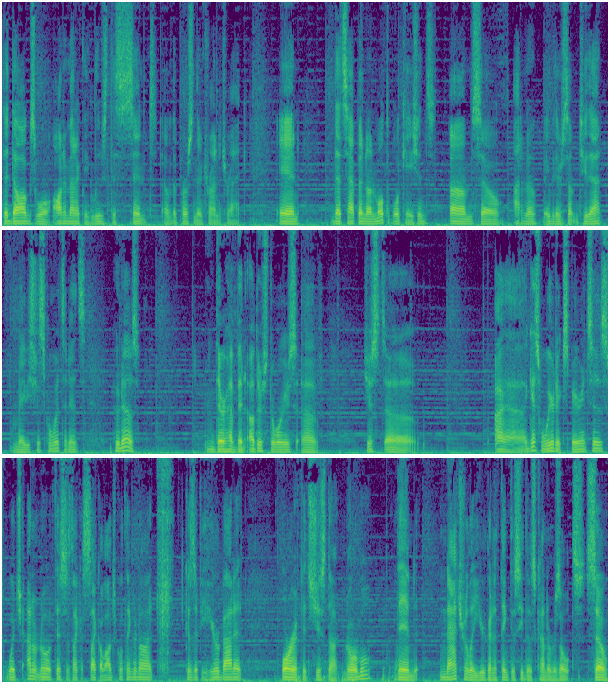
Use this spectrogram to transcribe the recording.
the dogs will automatically lose the scent of the person they're trying to track. And that's happened on multiple occasions. Um, so I don't know. Maybe there's something to that. Maybe it's just coincidence. Who knows? There have been other stories of just, uh, I, I guess, weird experiences, which I don't know if this is like a psychological thing or not. Because if you hear about it, or if it's just not normal, then naturally you're going to think to see those kind of results. So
